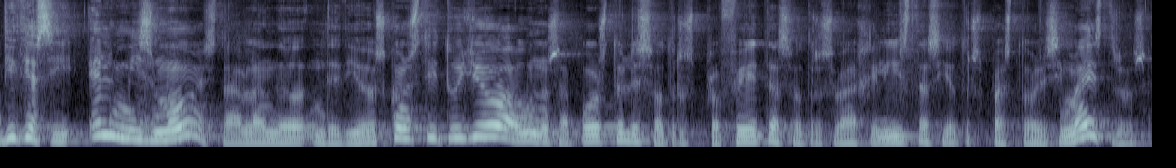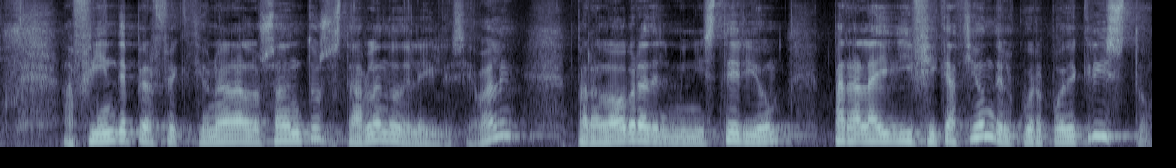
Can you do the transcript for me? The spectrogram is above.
Dice así, él mismo, está hablando de Dios, constituyó a unos apóstoles, a otros profetas, a otros evangelistas y a otros pastores y maestros, a fin de perfeccionar a los santos, está hablando de la iglesia, ¿vale? Para la obra del ministerio, para la edificación del cuerpo de Cristo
